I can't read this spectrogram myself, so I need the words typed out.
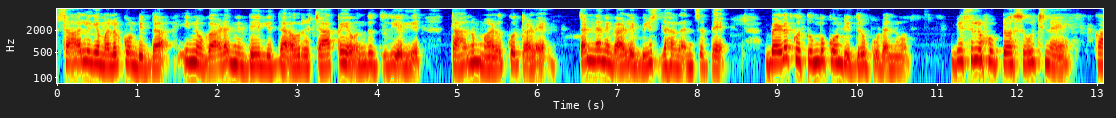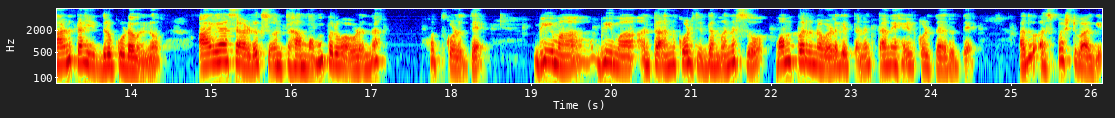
ಸಾಲಿಗೆ ಮಲ್ಕೊಂಡಿದ್ದ, ಇನ್ನು ಗಾಢ ನಿದ್ದೆಯಲ್ಲಿದ್ದ ಅವರ ಚಾಪೆಯ ಒಂದು ತುದಿಯಲ್ಲಿ ತಾನು ಮಲ್ಕೋತಾಳೆ. ತಣ್ಣನೆ ಗಾಳಿ ಬೀಸಿದಾಗ ಅನ್ಸುತ್ತೆ. ಬೆಳಕು ತುಂಬಿಕೊಂಡಿದ್ರು ಕೂಡ ಬಿಸಿಲು ಹುಟ್ಟೋ ಸೂಚನೆ ಕಾಣ್ತಾ ಇದ್ರು ಕೂಡವನ್ನು ಆಯಾಸ ಅಡಗಿಸುವಂತಹ ಮಂಪರು ಅವಳನ್ನ ಹೊತ್ಕೊಳ್ಳುತ್ತೆ. ಭೀಮ ಭೀಮ ಅಂತ ಅಂದ್ಕೊಳ್ತಿದ್ದ ಮನಸ್ಸು ಮಂಪರನ ಒಳಗೆ ತನಗೆ ತಾನೇ ಹೇಳ್ಕೊಳ್ತಾ ಇರುತ್ತೆ. ಅದು ಅಸ್ಪಷ್ಟವಾಗಿ,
